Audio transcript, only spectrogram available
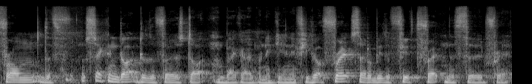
from the second dot to the first dot and back open again. If you've got frets, that'll be the fifth fret and the third fret.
